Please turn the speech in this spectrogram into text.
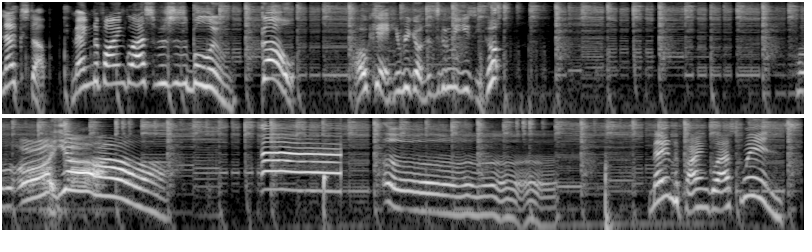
Next up, magnifying glass versus a balloon. Go! Okay, here we go. This is gonna be easy. Huh. Oh, yeah! Ah! Uh, magnifying glass wins.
